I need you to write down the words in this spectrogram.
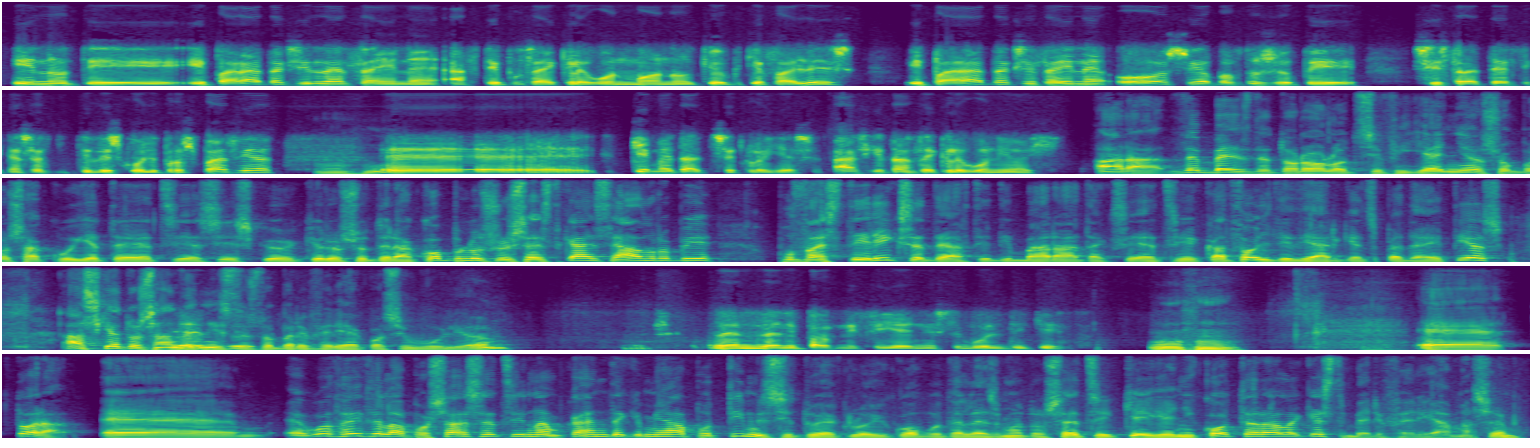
είναι ότι η παράταξη δεν θα είναι αυτοί που θα εκλεγούν μόνο και ο επικεφαλής. Η παράταξη θα είναι όσοι από αυτούς οι οποίοι συστρατεύτηκαν σε αυτή τη δύσκολη προσπάθεια Μμμ. ε, και μετά τις εκλογές. Άσχετα αν θα εκλεγούν ή όχι. Άρα δεν παίζετε το ρόλο της ηφηγένειας όπως ακούγεται έτσι εσείς και ο κύριος Σωτηρακόπουλος. Ουσιαστικά είστε άνθρωποι που θα στηρίξετε αυτή την παράταξη έτσι, καθ' όλη τη διάρκεια της πενταετίας ασχέτως αν δεν Έτσι. είστε στο Περιφερειακό Συμβούλιο. ε. Δεν, δεν υπάρχουν ηθιγένειες στην πολιτική. Μμμ. Ε, τώρα, ε, εγώ θα ήθελα από εσάς έτσι να μου κάνετε και μια αποτίμηση του εκλογικού αποτελέσματος έτσι και γενικότερα αλλά και στην περιφερειά μας. Ε.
